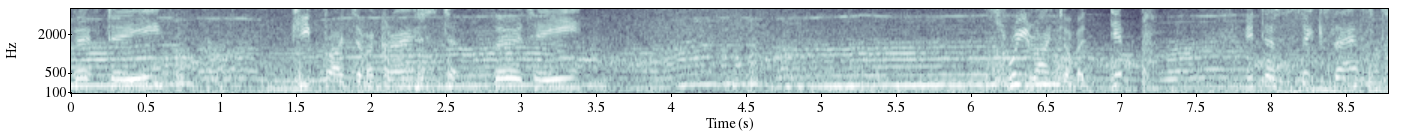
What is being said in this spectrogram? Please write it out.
50, keep right of a crest, 30, three right of a dip, into six left,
